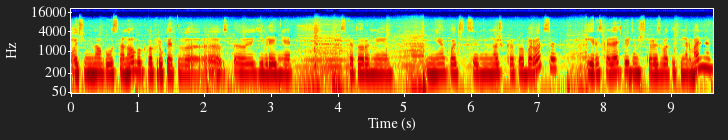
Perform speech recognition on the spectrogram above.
очень много установок вокруг этого э, явления, с которыми мне хочется немножко побороться и рассказать людям, что развод — это нормально.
